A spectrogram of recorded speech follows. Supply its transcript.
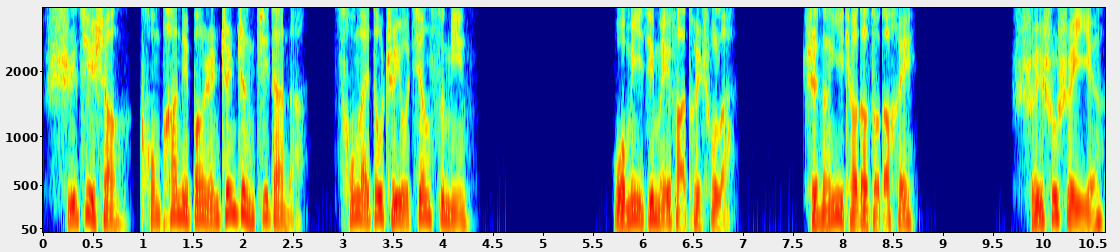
实际上，恐怕那帮人真正忌惮的，从来都只有江思明。我们已经没法退出了，只能一条道走到黑。谁输谁赢，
